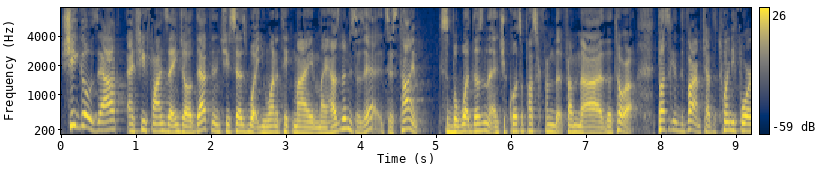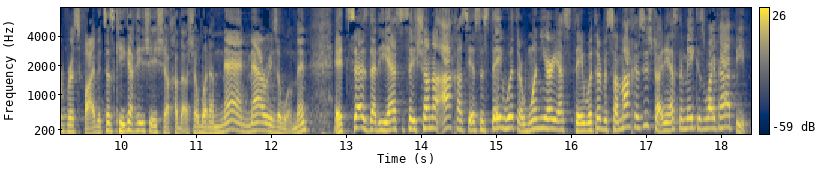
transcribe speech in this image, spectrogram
She goes out and she finds the angel of death and she says, what, you want to take my, my husband? He says, yeah, it's his time. He says, but what doesn't, that? and she quotes a pasuk from the, from uh, the Torah. Pasuk in Devarim, chapter 24, verse 5, it says, when a man marries a woman, it says that he has to say, shana achas, he has to stay with her. One year he has to stay with her, and he has to make his wife happy. He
